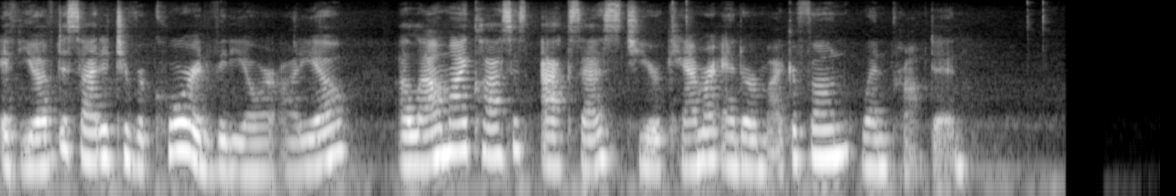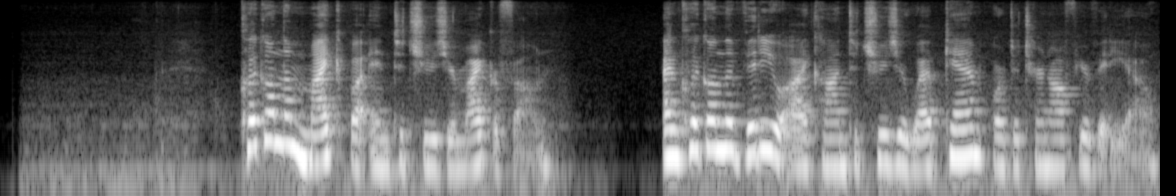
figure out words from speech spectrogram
If you have decided to record video or audio, allow My Classes access to your camera and or microphone when prompted. Click on the mic button to choose your microphone, and click on the video icon to choose your webcam or to turn off your video.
